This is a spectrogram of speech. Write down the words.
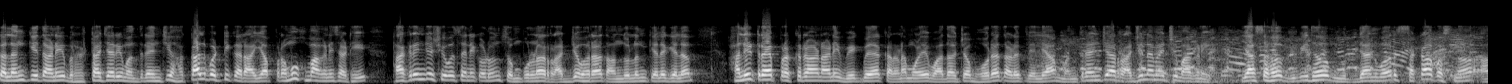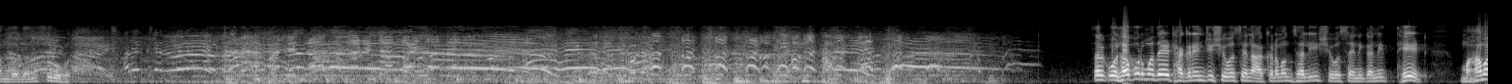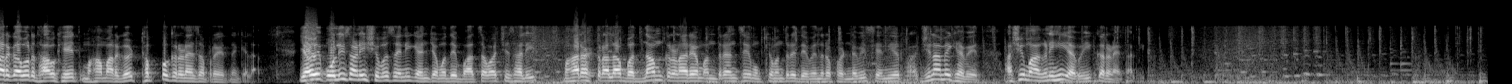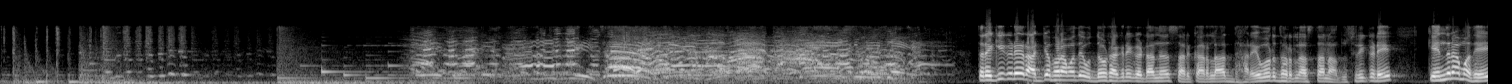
कलंकित आणि भ्रष्टाचारी मंत्र्यांची हकालपट्टी करा या प्रमुख मागणीसाठी ठाकरेंच्या शिवसेनेकडून संपूर्ण राज्यभरात आंदोलन केलं गेलं. हनी ट्रॅप प्रकरण आणि वेगवेगळ्या कारणामुळे वादाच्या भोऱ्यात अडकलेल्या मंत्र्यांच्या राजीनाम्याची मागणी यासह विविध मुद्द्यांवर सकाळपासून आंदोलन सुरू होतं. तर कोल्हापूरमध्ये ठाकरेंची शिवसेना आक्रमक झाली शिवसैनिकांनी थेट महामार्गावर धाव घेत महामार्ग ठप्प करण्याचा प्रयत्न केला यावेळी पोलीस आणि शिवसैनिक यांच्यामध्ये बाचावाची झाली महाराष्ट्राला बदनाम करणाऱ्या मंत्र्यांचे मुख्यमंत्री देवेंद्र फडणवीस यांनी राजीनामे घ्यावेत अशी मागणीही यावेळी करण्यात आली तर एकीकडे राज्यभरामध्ये उद्धव ठाकरे गटानं सरकारला धारेवर धरलं असताना दुसरीकडे केंद्रामध्ये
